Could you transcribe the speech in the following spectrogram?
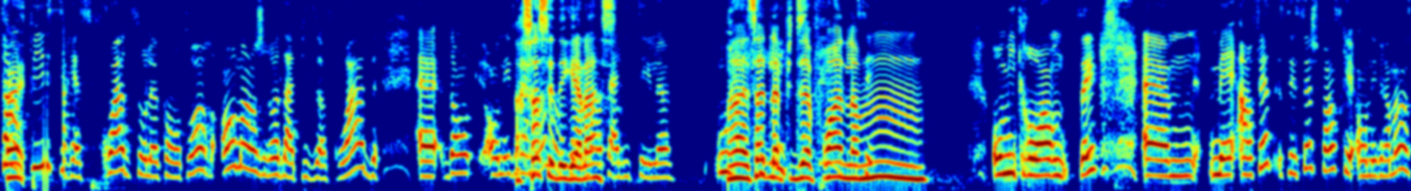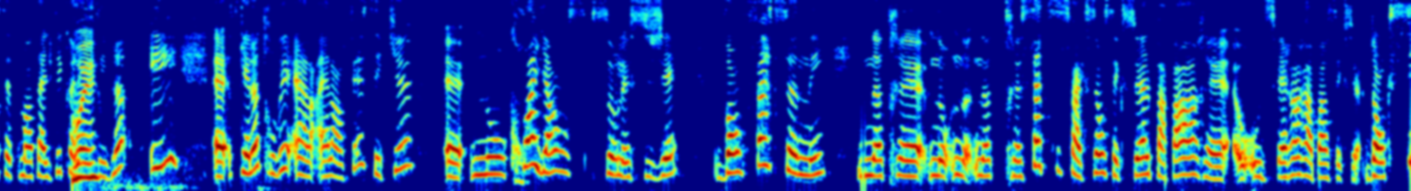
Tant pis si elle reste froide sur le comptoir, on mangera de la pizza froide. donc, on est ah, vraiment dégueulasse. cette mentalité-là. Ouais, ça, de la pizza froide, là. Au micro-ondes, tu sais. Euh, mais en fait, c'est ça, je pense qu'on est vraiment dans cette mentalité collective-là. Et euh, ce qu'elle a trouvé, elle, en fait, c'est que euh, nos croyances sur le sujet vont façonner notre notre satisfaction sexuelle par rapport aux différents rapports sexuels. Donc, si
